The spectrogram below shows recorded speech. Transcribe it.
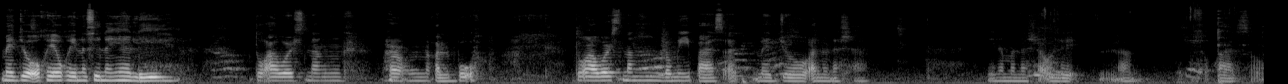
medyo okay-okay na si Nayeli. Two hours ng parang nakalbo. Two hours nang lumipas at medyo ano na siya. Hindi naman na siya uli nagsuka. So,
